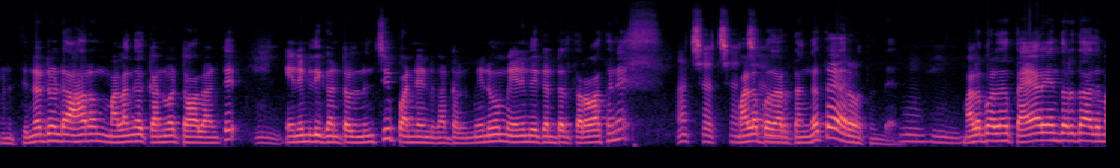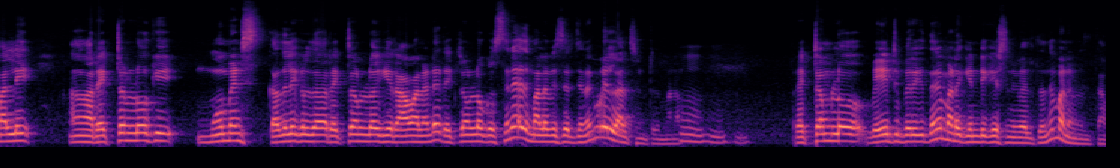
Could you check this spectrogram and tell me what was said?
మనం తిన్నటువంటి ఆహారం మలంగా కన్వర్ట్ అవ్వాలంటే ఎనిమిది గంటల నుంచి పన్నెండు గంటలు మినిమం ఎనిమిది గంటల తర్వాతనే మల పదార్థంగా తయారవుతుంది. మల పదార్థం తయారైన తర్వాత అది మళ్ళీ రెక్టంలోకి మూమెంట్స్ కదలికల ద్వారా రెక్టంలోకి రావాలంటే రెక్టంలోకి వస్తేనే అది మల విసర్జనకు వెళ్ళాల్సి ఉంటుంది మనం. రెక్టంలో వెయిట్ పెరిగితేనే మనకి ఇండికేషన్ వెళ్తుంది మనం వెళ్తాం.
